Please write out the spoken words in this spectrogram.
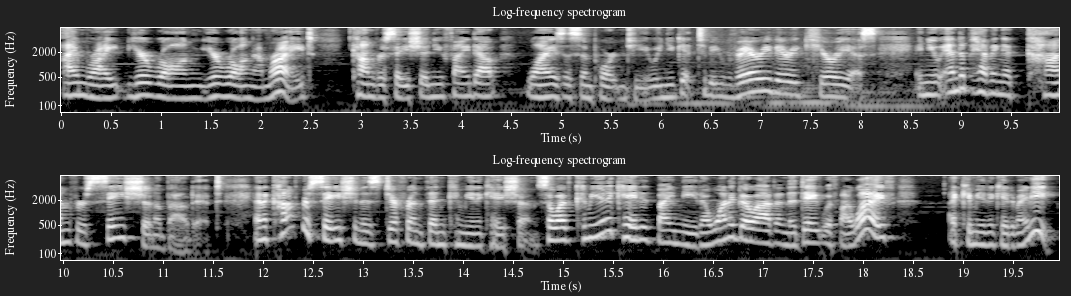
I'm right, you're wrong, you're wrong, I'm right conversation, you find out why is this important to you and you get to be very very curious and you end up having a conversation about it. And a conversation is different than communication. So I've communicated my need. I want to go out on a date with my wife. I communicated my need.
